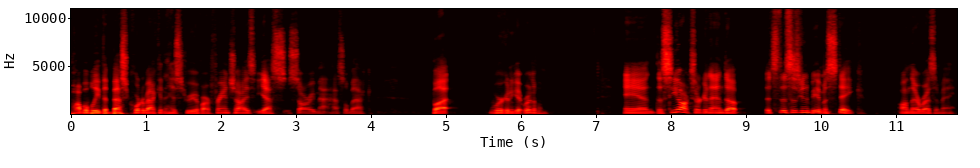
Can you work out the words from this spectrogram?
probably the best quarterback in the history of our franchise. Yes, sorry, Matt Hasselbeck, but we're going to get rid of him. And the Seahawks are going to end up, it's, this is going to be a mistake on their resume,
